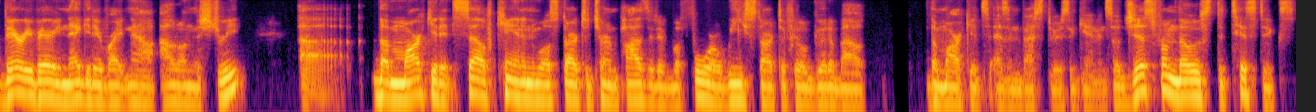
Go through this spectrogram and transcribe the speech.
very, very negative right now out on the street. Uh, the market itself can and will start to turn positive before we start to feel good about the markets as investors again. And so, just from those statistics,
